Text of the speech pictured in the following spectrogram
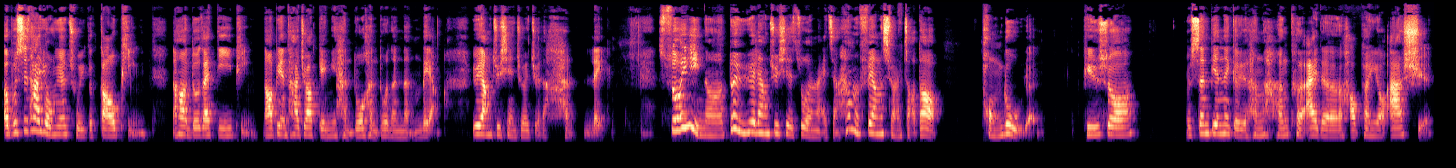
而不是他永远处于一个高频，然后你都在低频，然后变他就要给你很多很多的能量，月亮巨蟹就会觉得很累。所以呢，对于月亮巨蟹座人来讲，他们非常喜欢找到同路人。比如说，我身边那个很很可爱的好朋友阿雪，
